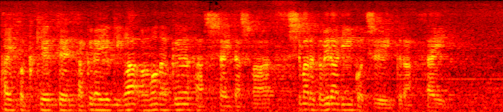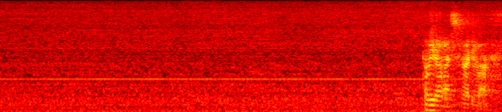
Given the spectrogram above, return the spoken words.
快速京成桜行きが間もなく発車いたします。閉まる扉にご注意ください。扉が閉まります。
